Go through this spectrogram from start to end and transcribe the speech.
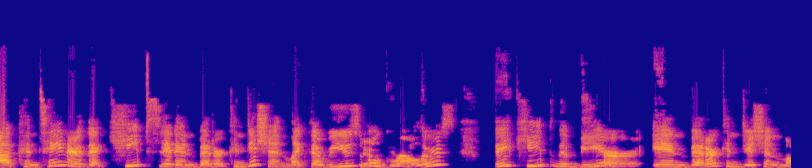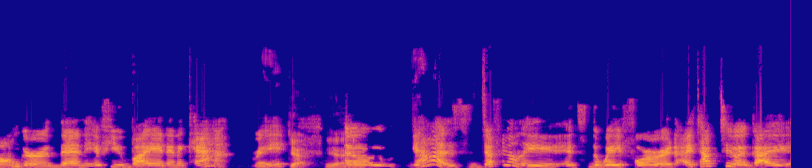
uh, container that keeps it in better condition. Like the reusable growlers, they keep the beer in better condition longer than if you buy it in a can, right? Yeah, yeah, So yes, definitely, it's the way forward. I talked to a guy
